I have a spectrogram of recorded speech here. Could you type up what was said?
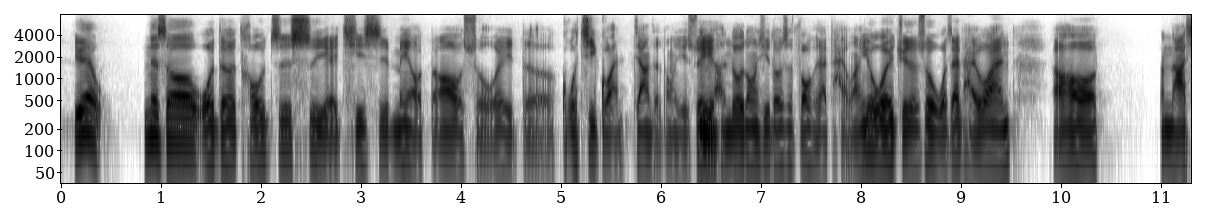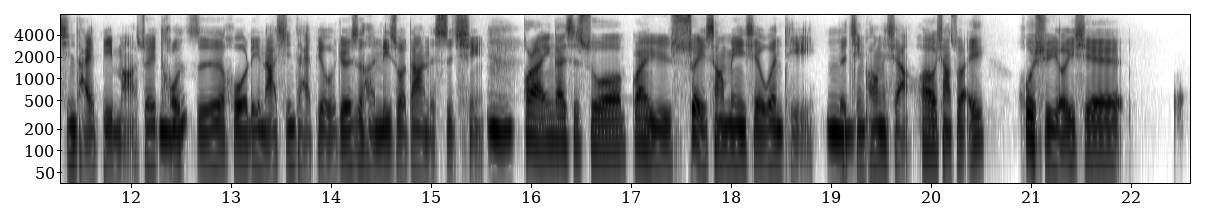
因为。那时候我的投资视野其实没有到所谓的国际观这样的东西，所以很多东西都是 focus 在台湾。因为我也觉得说我在台湾，然后拿新台币嘛，所以投资获利拿新台币，我觉得是很理所当然的事情。嗯，后来应该是说关于税上面一些问题的情况下，后来我想说，哎，或许有一些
